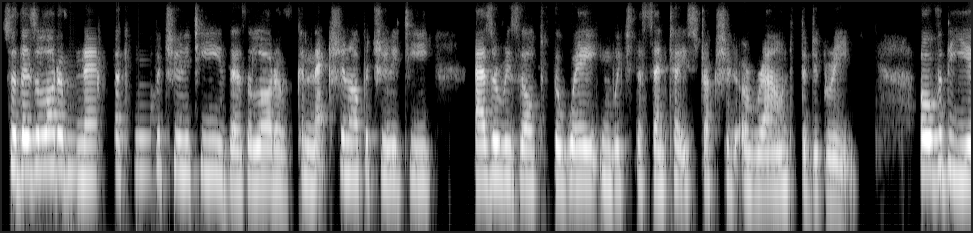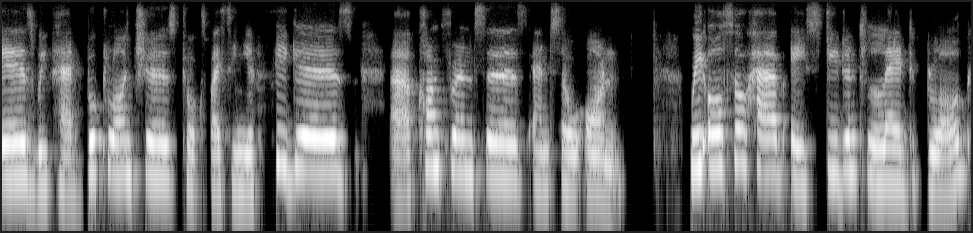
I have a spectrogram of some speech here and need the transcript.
So there's a lot of networking opportunity, there's a lot of connection opportunity, as a result of the way in which the center is structured around the degree. Over the years, we've had book launches, talks by senior figures, uh, conferences, and so on. We also have a student-led blog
